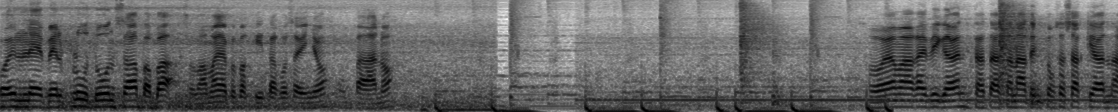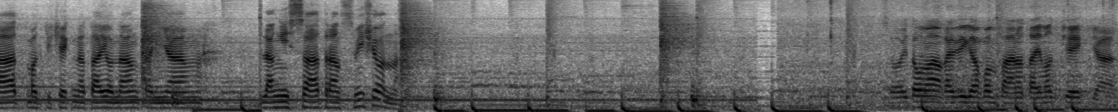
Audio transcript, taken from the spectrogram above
oil level flow doon sa baba. So mamaya papakita ko sa inyo kung paano. So mga kaibigan, tataas na natin itong sasakyan at mag-check na tayo ng kanyang langis sa transmission. So ito mga kaibigan kung paano tayo mag-check yan.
